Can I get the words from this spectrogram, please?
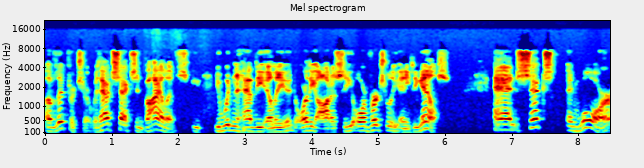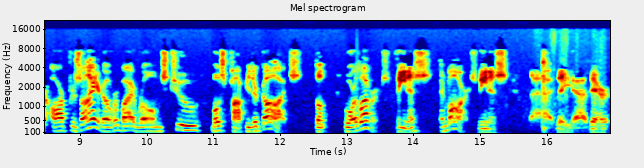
of literature. Without sex and violence, you, you wouldn't have the Iliad or the Odyssey or virtually anything else. And sex and war are presided over by Rome's two most popular gods, the, who are lovers, Venus and Mars. Venus, uh, the, uh, their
